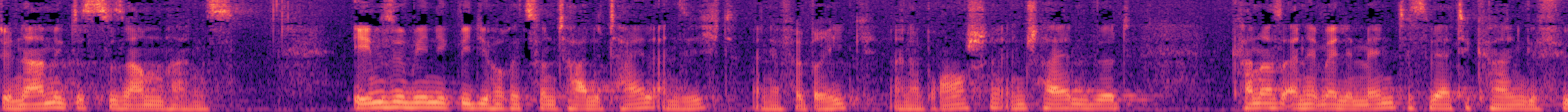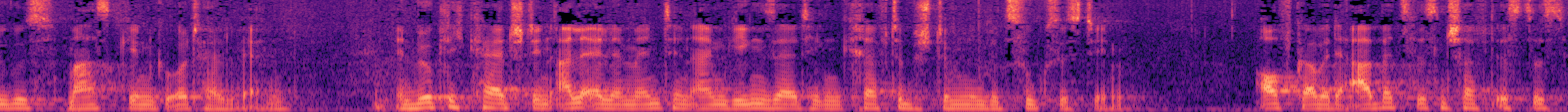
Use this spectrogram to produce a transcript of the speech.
Dynamik des Zusammenhangs. Ebenso wenig wie die horizontale Teilansicht einer Fabrik, einer Branche entscheiden wird, kann aus einem Element des vertikalen Gefüges maßgebend geurteilt werden. In Wirklichkeit stehen alle Elemente in einem gegenseitigen kräftebestimmenden Bezugssystem. Aufgabe der Arbeitswissenschaft ist es,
